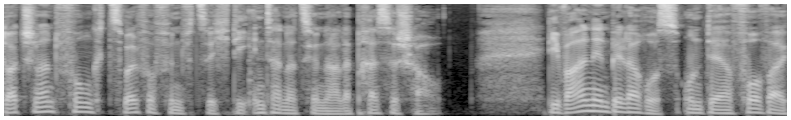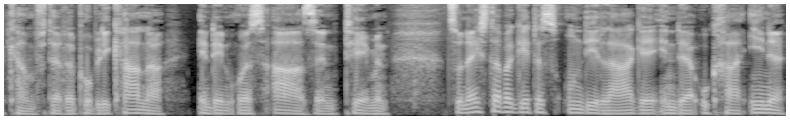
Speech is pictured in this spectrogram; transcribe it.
Deutschlandfunk 12.50 Uhr die internationale Presseschau. Die Wahlen in Belarus und der Vorwahlkampf der Republikaner in den USA sind Themen. Zunächst aber geht es um die Lage in der Ukraine,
